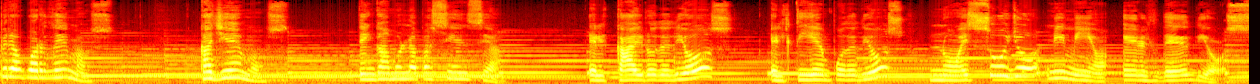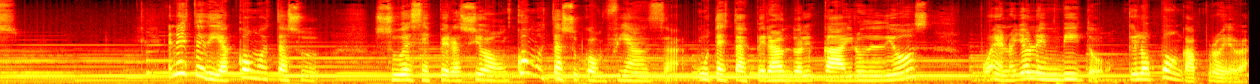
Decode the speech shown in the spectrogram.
Pero aguardemos, callemos, tengamos la paciencia. El Cairo de Dios, el tiempo de Dios, no es suyo ni mío, es de Dios. En este día, ¿cómo está su, su desesperación? ¿Cómo está su confianza? ¿Usted está esperando el Cairo de Dios? Bueno, yo le invito que lo ponga a prueba.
